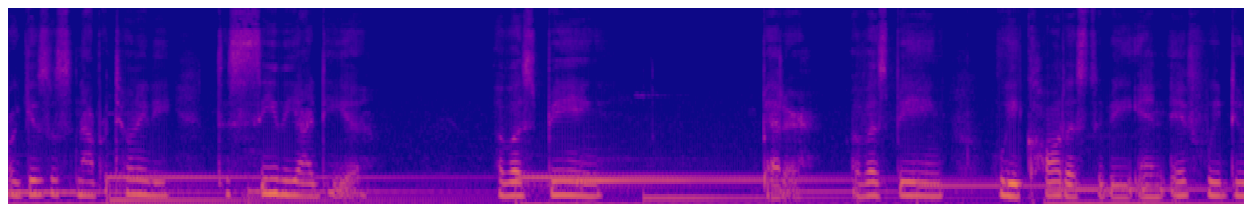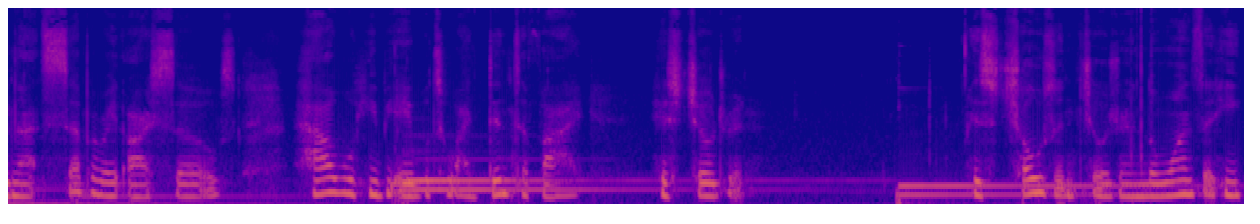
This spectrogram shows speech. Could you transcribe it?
or gives us an opportunity to see the idea of us being better, of us being who He called us to be. And if we do not separate ourselves, how will He be able to identify His children? His chosen children, the ones that He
